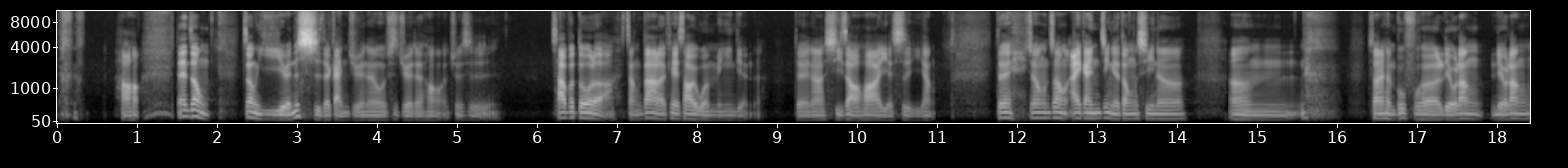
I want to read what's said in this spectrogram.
好，但这种这种原始的感觉呢，我是觉得哈，就是差不多了，长大了可以稍微文明一点的。对，那洗澡的话也是一样。对，这种这种爱干净的东西呢，嗯，虽然很不符合流浪流浪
